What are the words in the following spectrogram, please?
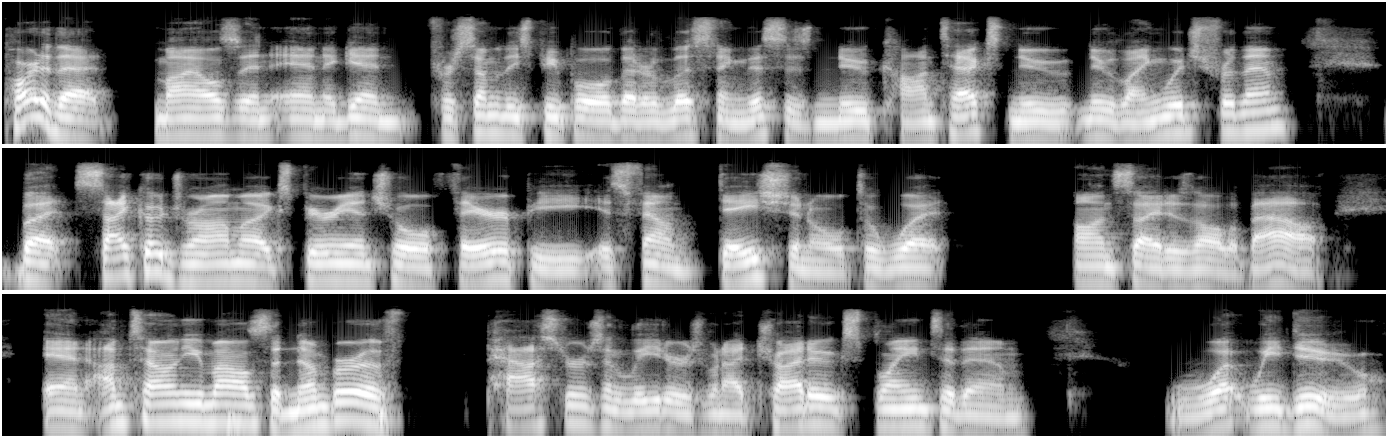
part of that Miles, and and again, for some of these people that are listening, this is new context, new new language for them. But psychodrama experiential therapy is foundational to what onsite is all about. And I'm telling you, Miles, the number of pastors and leaders, when I try to explain to them what we do,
